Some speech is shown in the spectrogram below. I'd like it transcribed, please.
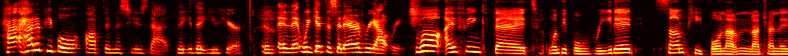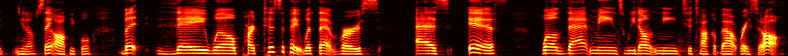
How, how do people often misuse that that, you- that you hear? And, and that we get this at every outreach. Well, I think that when people read it, some people, not I'm not trying to, you know, say all people, but they will participate with that verse as if, well, that means we don't need to talk about race at all.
